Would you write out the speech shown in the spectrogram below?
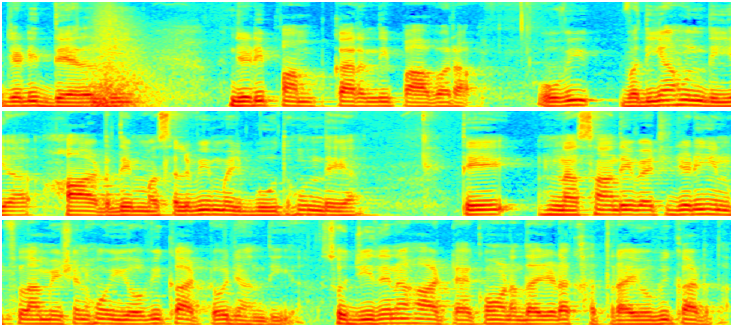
ਜਿਹੜੀ ਦਿਲ ਦੀ, ਜਿਹੜੀ ਪੰਪ ਕਰਨ ਦੀ ਪਾਵਰ ਆ, ਉਹ ਵੀ ਵਧੀਆ ਹੁੰਦੀ ਆ। ਹਾਰਟ ਦੇ ਮਸਲ ਵੀ ਮਜ਼ਬੂਤ ਹੁੰਦੇ ਆ। ਤੇ ਨਸਾਂ ਦੇ ਵਿੱਚ ਜਿਹੜੀ ਇਨਫਲੇਮੇਸ਼ਨ ਹੋਈ ਉਹ ਵੀ ਘੱਟ ਹੋ ਜਾਂਦੀ ਆ। ਸੋ ਜਿਹਦੇ ਨਾਲ ਹਾਰਟ ਅਟੈਕ ਹੋਣ ਦਾ ਜਿਹੜਾ ਖਤਰਾ ਹੈ, ਉਹ ਵੀ ਘਟਦਾ।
